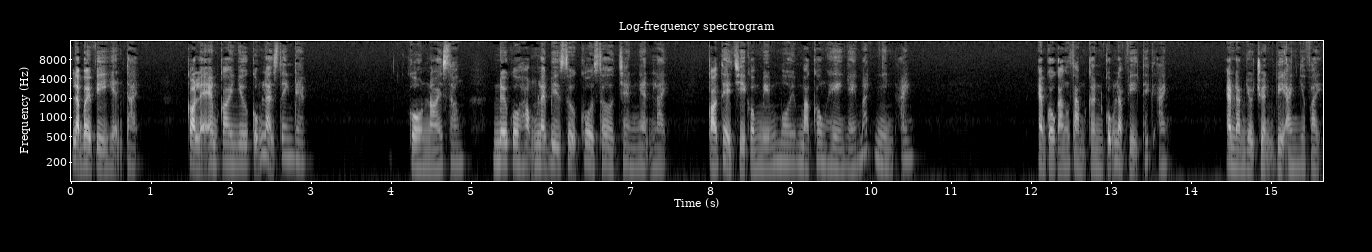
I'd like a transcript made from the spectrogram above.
Là bởi vì hiện tại có lẽ em coi như cũng là xinh đẹp. Cô nói xong, nơi cô họng lại bị sự khổ sở chèn nghẹn lại. Có thể chỉ có mím môi mà không hề nháy mắt nhìn anh. Em cố gắng giảm cân cũng là vì thích anh. Em làm nhiều chuyện vì anh như vậy,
